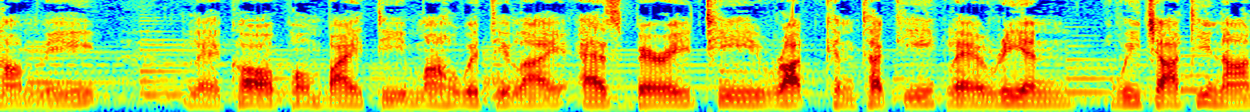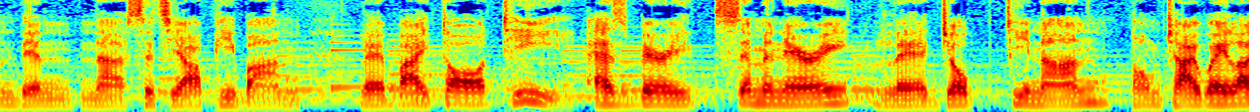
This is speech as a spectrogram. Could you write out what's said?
คำนี้ และขอผมไปที่มหาวิทยาลัยแอสเบรีที่รัฐเคนทักกีและเรียนวิชาที่นานเป็นนักศึกษาพิบาลและไปต่อที่ Asbury Seminary และจบที่นั้นผมใช้เวลา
